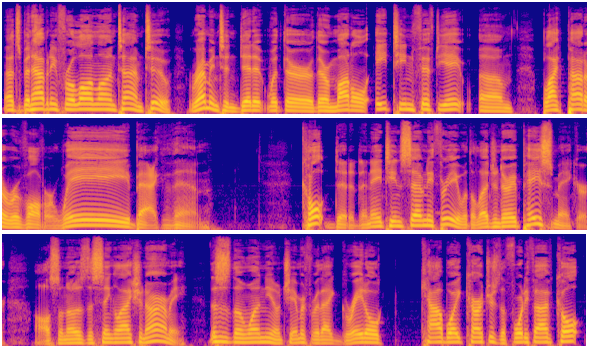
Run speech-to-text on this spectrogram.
That's been happening for a long, long time too. Remington did it with their their Model 1858 um, black powder revolver way back then. Colt did it in 1873 with the legendary Peacemaker, also known as the Single Action Army. This is the one you know chambered for that great old cowboy cartridge, the 45 Colt.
